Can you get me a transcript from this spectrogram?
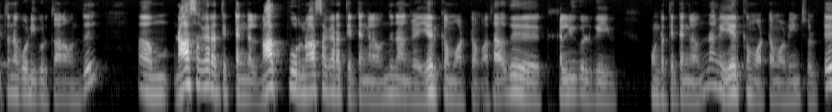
எத்தனை கோடி கொடுத்தாலும் வந்து நாசகர திட்டங்கள் நாக்பூர் நாசகர திட்டங்களை வந்து நாங்கள் ஏற்க மாட்டோம். அதாவது கல்விக் கொள்கை போன்ற திட்டங்களை வந்து நாங்கள் ஏற்க மாட்டோம் அப்படின்னு சொல்லிட்டு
